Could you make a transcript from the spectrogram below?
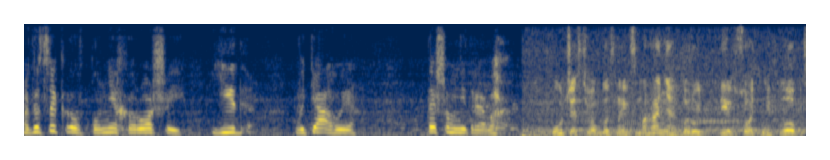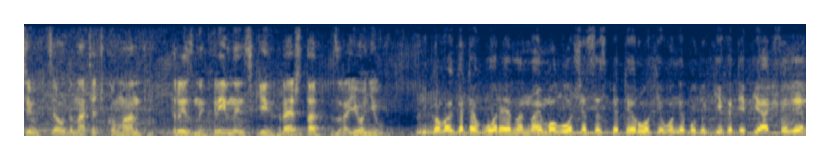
Мотоцикл вполне хороший, їде, витягує те, що мені треба. Участь в обласних змаганнях беруть півсотні хлопців. Це 11 команд. Три з них рівненські, решта з районів. Вікова категорія наймолодша це з 5 років, вони будуть їхати 5 хвилин,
